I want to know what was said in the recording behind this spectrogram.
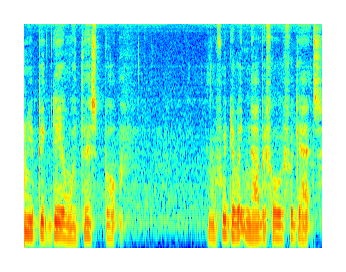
any big deal with this but if we do it now before we forget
